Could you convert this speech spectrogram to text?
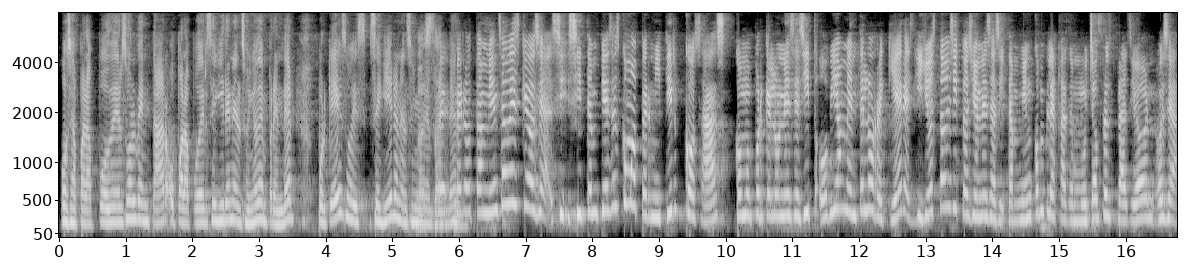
O sea, para poder solventar o para poder seguir en el sueño de emprender, porque eso es seguir en el sueño de emprender. Pero, también sabes que, o sea, si, si te empiezas como a permitir cosas, como porque lo necesito, obviamente lo requieres. Y yo he estado en situaciones así, también complejas, de mucha frustración, o sea,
